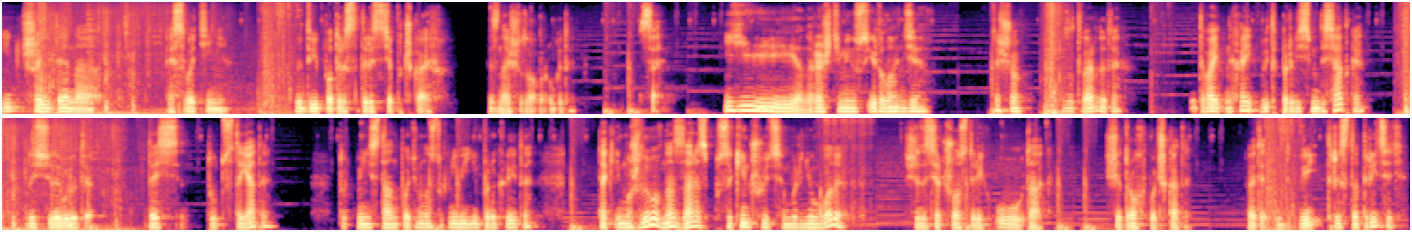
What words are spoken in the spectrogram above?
інша йде на Есватіні. Ви дві по 330 я почекаю. Не знаю, що з вами робити. Все. Є, нарешті мінус Ірландія. Та що, затвердити? І давай, нехай ви тепер 80-ки. Десь сюди будете десь тут стояти. Туркменістан, потім в наступній війні перекрити. Так, і можливо, в нас зараз закінчуються мирні угоди. 66 рік. У, так. Ще трохи почекати. Давайте 330.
